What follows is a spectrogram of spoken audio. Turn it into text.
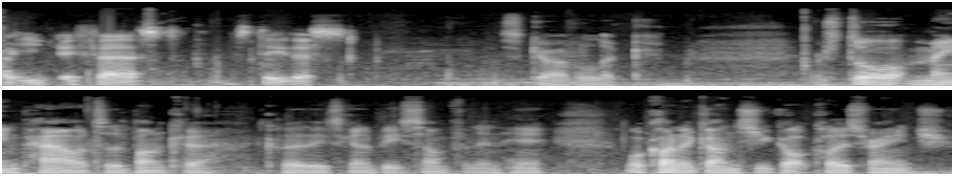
right, you go first. Let's do this. Let's go have a look. Restore main power to the bunker. Clearly, there's going to be something in here. What kind of guns you got close range?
